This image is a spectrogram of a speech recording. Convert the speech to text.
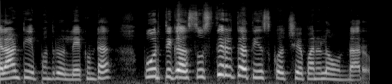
ఎలాంటి ఇబ్బందులు లేకుండా పూర్తిగా సుస్థిరత తీసుకొచ్చే పనిలో ఉన్నారు.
